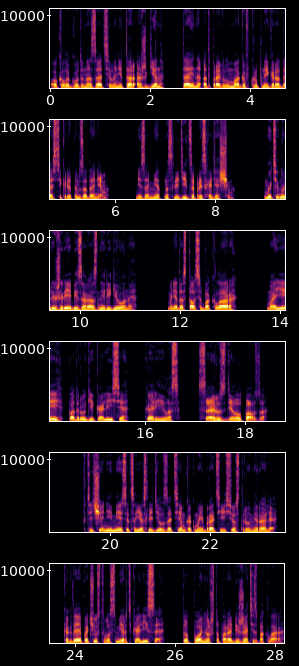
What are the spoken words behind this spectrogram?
Около года назад Силанитар Ашген тайно отправил мага в крупные города с секретным заданием — незаметно следить за происходящим. Мы тянули жребий за разные регионы. Мне достался Баклар, моей подруге Калисе — Карилос. Сайрус сделал паузу. В течение месяца я следил за тем, как мои братья и сестры умирали. Когда я почувствовал смерть Калиса, то понял, что пора бежать из Баклара.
